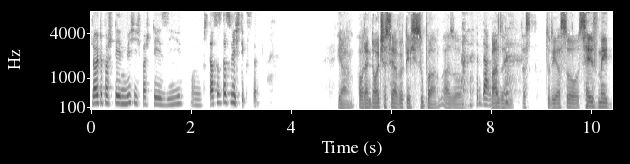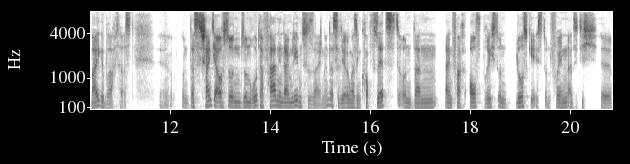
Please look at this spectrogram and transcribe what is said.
Leute verstehen mich, ich verstehe sie und das ist das Wichtigste. Ja, aber dein Deutsch ist ja wirklich super. Also Wahnsinn, dass du dir das so self-made beigebracht hast. Und das scheint ja auch so ein, so ein roter Faden in deinem Leben zu sein, ne? dass du dir irgendwas in den Kopf setzt und dann einfach aufbrichst und losgehst. Und vorhin, als ich dich äh,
